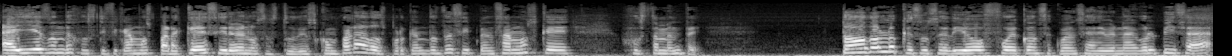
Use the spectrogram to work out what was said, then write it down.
ahí es donde justificamos para qué sirven los estudios comparados. Porque entonces si pensamos que justamente todo lo que sucedió fue consecuencia de una golpiza,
